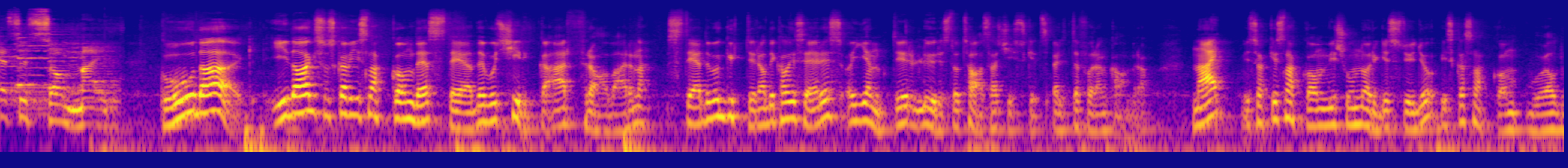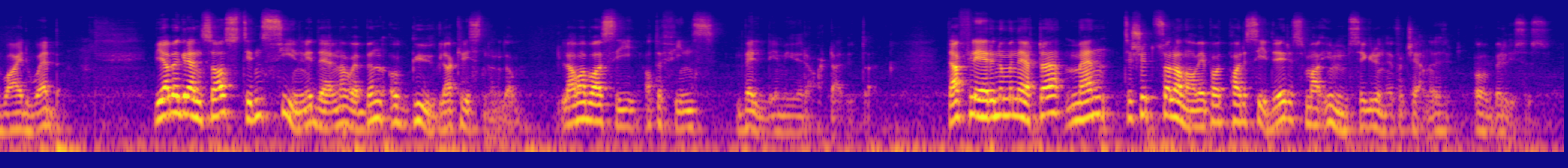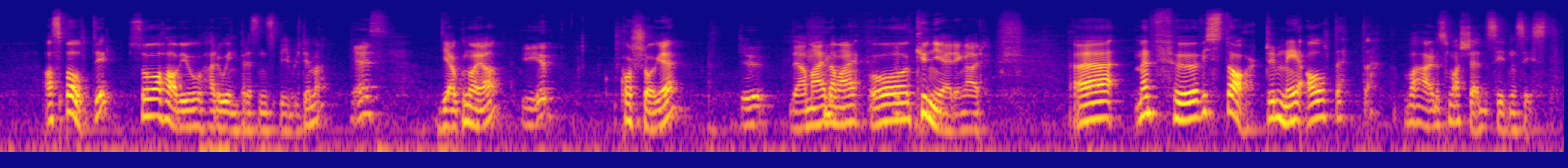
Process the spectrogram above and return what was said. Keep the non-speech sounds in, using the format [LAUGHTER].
Jesus og meg. God dag! I dag så skal vi snakke om det stedet hvor kirka er fraværende. Stedet hvor gutter radikaliseres og jenter lures til å ta av seg kyskhetsbeltet foran kamera. Nei, vi skal ikke snakke om Visjon Norges studio, vi skal snakke om World Wide Web. Vi har begrensa oss til den synlige delen av weben og googla kristenungdom. La meg bare si at det fins veldig mye rart der ute. Det er flere nominerte, men til slutt så landa vi på et par sider som av ymse grunner fortjener å belyses. Av spalter så har vi jo Heroinpressens bibeltime, Yes. Diakonoia, Yep. Korstoget, Du. det er meg, det er meg, og [LAUGHS] kunngjøringer. Eh, men før vi starter med alt dette, hva er det som har skjedd siden sist?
